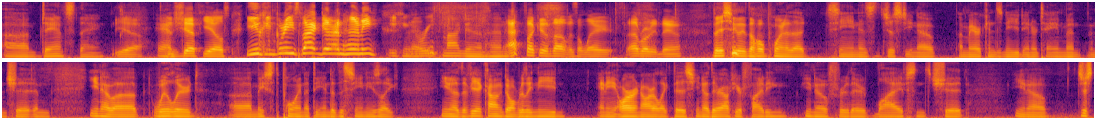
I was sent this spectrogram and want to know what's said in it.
um, dance thing. Yeah, and, And- Chef yells, "You can grease my gun, honey!" You can No. grease my gun, honey. I fucking thought it was hilarious. I wrote it down. Basically, the whole point of that scene is just you know Americans need entertainment and shit, and you know uh, Willard uh, makes the point at the end of the scene. He's like, you know, the Viet Cong don't really need any R and R like this. You know, they're out here fighting, you know, for their lives and shit. You know, just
